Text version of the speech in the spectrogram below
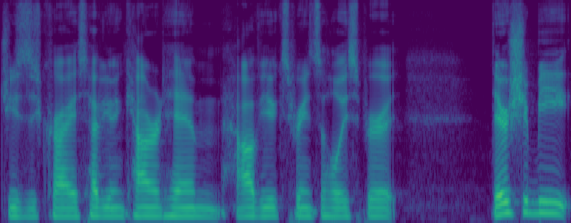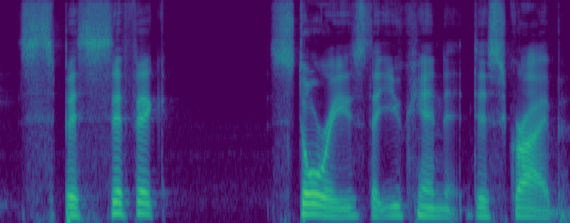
Jesus Christ? Have you encountered him? How have you experienced the Holy Spirit? There should be specific stories that you can describe,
